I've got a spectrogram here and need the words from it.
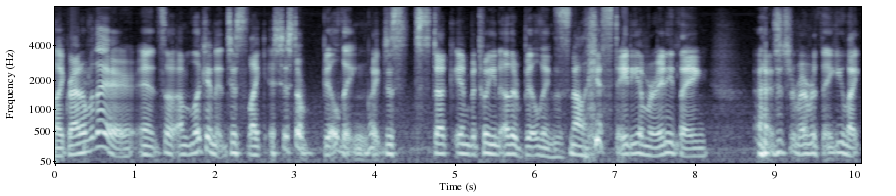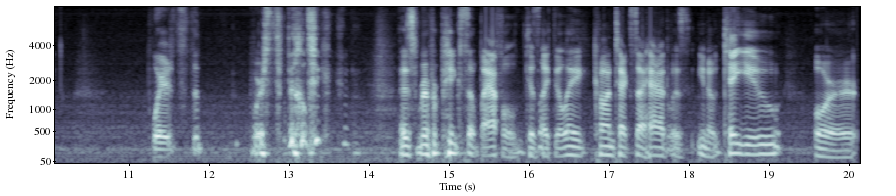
Like right over there. And so I'm looking at just like it's just a building, like just stuck in between other buildings. It's not like a stadium or anything. And I just remember thinking like, where's the where's the building? I just remember being so baffled because like the only context I had was you know KU or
